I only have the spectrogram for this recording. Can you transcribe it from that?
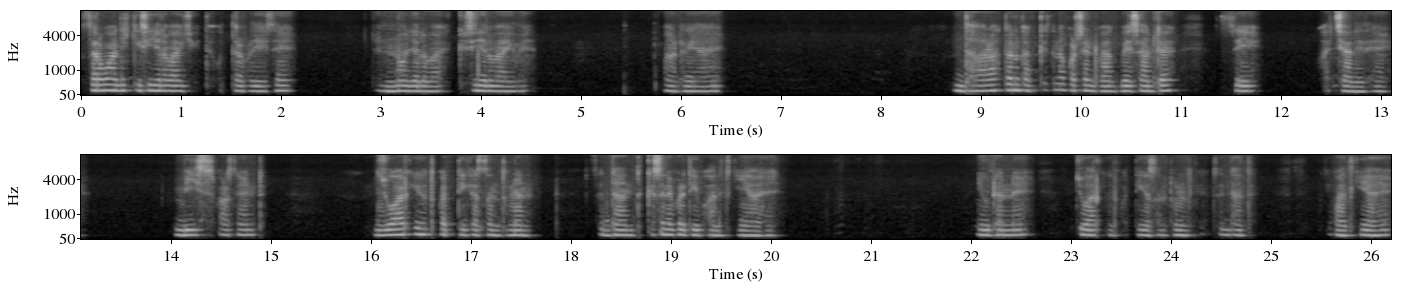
सर्वाधिक कृषि जलवायु क्षेत्र उत्तर प्रदेश है। नौ जलवायु, किसी जलवायु में बांट गया है। धारातल का कितना परसेंट भाग बेसाल्ट से आच्छादित है? बीस परसेंट। ज्वार की उत्पत्ति का संतुलन सिद्धांत किसने प्रतिपादित किया है? न्यूटन ने ज्वार की उत्पत्ति का संतुलन सिद्धांत प्रतिपादित किया है।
